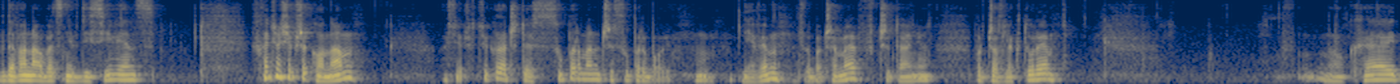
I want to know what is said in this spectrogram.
wydawana obecnie w DC, więc z chęcią się przekonam. Właśnie, ciekawe, czy to jest Superman, czy Superboy. Hmm, nie wiem, zobaczymy w czytaniu podczas lektury. Okej,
